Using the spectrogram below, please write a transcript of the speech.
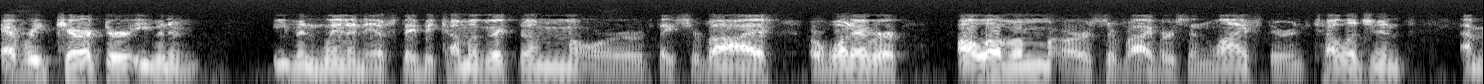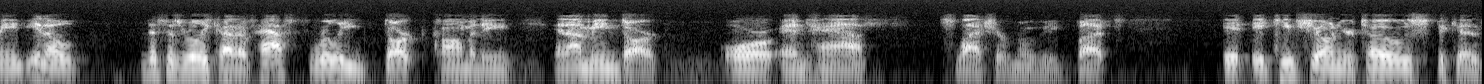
every character, even if even when and if they become a victim or if they survive or whatever, all of them are survivors in life. They're intelligent. I mean, you know, this is really kind of half really dark comedy, and I mean dark, or and half slasher movie. But it, it keeps you on your toes because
